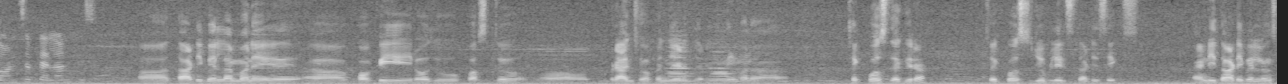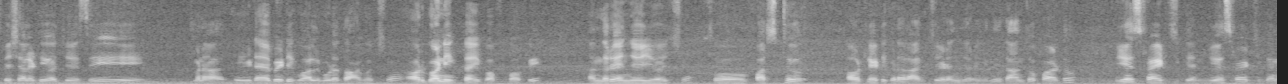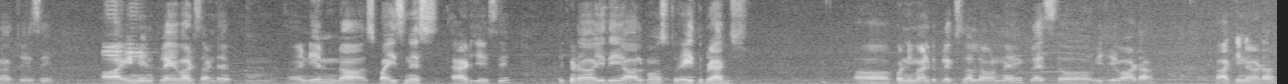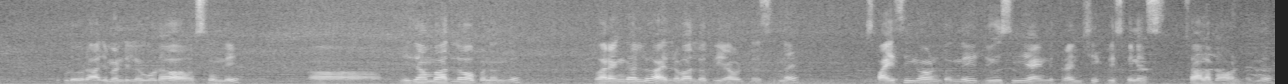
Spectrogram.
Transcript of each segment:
Concept ఎలా అనిపిస్తుంది? తాటిబెల్లం బెల్లం అనే కాఫీ ఈరోజు ఫస్ట్ బ్రాంచ్ ఓపెన్ చేయడం జరిగింది. మన చెక్ పోస్ట్ దగ్గర check post Jubilees thirty six. And ఈ తాటిబెల్లం స్పెషాలిటీ వచ్చేసి మన ఈ డయాబెటిక్ వాళ్ళు కూడా తాగొచ్చు. ఆర్గానిక్ టైప్ ఆఫ్ కాఫీ అందరూ ఎంజాయ్ చేయొచ్చు. సో ఫస్ట్ అవుట్లెట్ ఇక్కడ లాంచ్ చేయడం జరిగింది. దాంతోపాటు US fried chicken US fried chicken వచ్చేసి ఆ ఇండియన్ ఫ్లేవర్స్ అంటే ఇండియన్ స్పైస్నెస్ యాడ్ చేసి ఇక్కడ ఇది ఆల్మోస్ట్ ఎయిత్ బ్రాంచ్ కొన్ని మల్టీప్లెక్స్లలో ఉన్నాయి. ప్లస్ విజయవాడ కాకినాడ ఇప్పుడు రాజమండ్రిలో కూడా వస్తుంది. నిజామాబాద్లో ఓపెన్ ఉంది. వరంగల్లో హైదరాబాద్లో త్రీ అవుట్లెట్స్ ఉన్నాయి. స్పైసీగా ఉంటుంది జ్యూసీ అండ్ క్రంచీ క్రిస్పీనెస్ చాలా బాగుంటుంది.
